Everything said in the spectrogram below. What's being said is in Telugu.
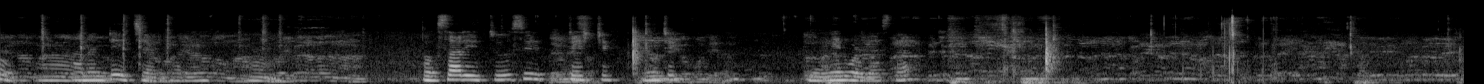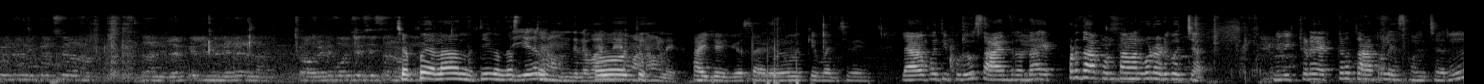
అని అంటే ఇచ్చాడు మరి. ఒకసారి చూసి టేస్ట్ నేను కూడా చేస్తా. చెప్పు ఎలా ఉంది? తీగుందా. అయ్యో అయ్యో సరే ఓకే మంచిది లేకపోతే ఇప్పుడు సాయంత్రం దా ఎక్కడ దాకా ఉంటామని కూడా అడిగొచ్చా? నువ్వు ఇక్కడ ఎక్కడ టాటర్లు వేసుకొని వచ్చారు?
